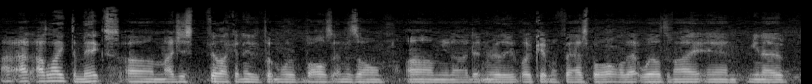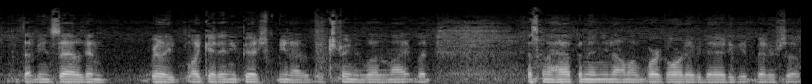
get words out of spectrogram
I, I, I like the mix. Um, I just feel like I needed to put more balls in the zone. Um, you know, I didn't really locate my fastball all that well tonight, and you know, that being said, I didn't really locate any pitch, you know, extremely well tonight. But that's going to happen, and you know, I'm going to work hard every day to get better. So.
